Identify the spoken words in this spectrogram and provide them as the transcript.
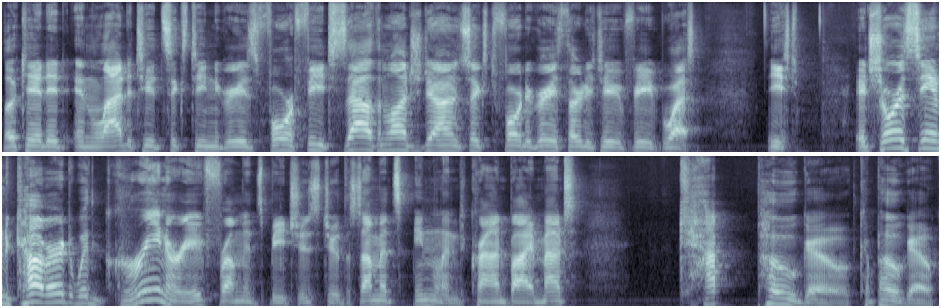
located in latitude 16 degrees 4 feet south and longitude 64 degrees 32 feet west east. Its shores seemed covered with greenery from its beaches to the summits inland, crowned by Mount Capogo, Capogo,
